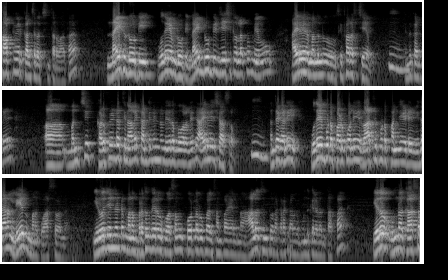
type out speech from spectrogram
సాఫ్ట్వేర్ కల్చర్ వచ్చిన తర్వాత నైట్ డ్యూటీ ఉదయం డ్యూటీ నైట్ డ్యూటీ చేసేటోళ్ళకు మేము ఆయుర్వేద మందులు సిఫారసు చేయము. ఎందుకంటే మంచి కడుపు నిండా తినాలి కంటి నిండా నిద్రపోవాలనేది ఆయుర్వేద శాస్త్రం. అంతేగాని ఉదయం పూట పడుకొని రాత్రిపూట పని చేయడం విధానం లేదు మనకు వాస్తవంగా. ఈ రోజు ఏంటంటే మనం బ్రతుకు తెరువు కోసం కోట్ల రూపాయలు సంపాదాలన్న ఆలోచనతో రకరకాలుగా ముందుకెళ్ళడం తప్ప ఏదో ఉన్న కాస్త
